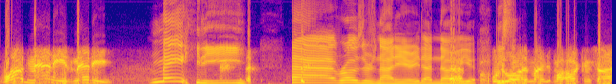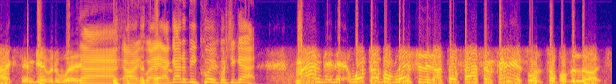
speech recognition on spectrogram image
What? Manny is Manny. Matey. ah, Roser's not here. He doesn't know. You, well, said- my, my Arkansas accent gave it away. Ah, all right, wait, I got to be quick. What you got? Man, what type of list is it? I thought Fast and Furious was top of the list.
